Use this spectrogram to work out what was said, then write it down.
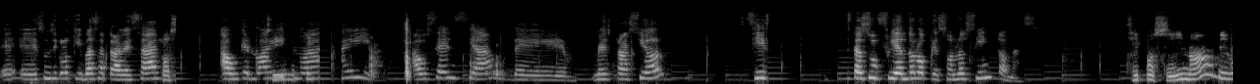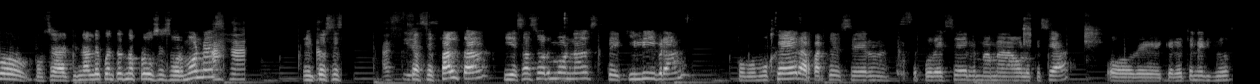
eh, es un ciclo que ibas a atravesar, Pues, aunque no hay, sí, no sí. hay ausencia de menstruación, sí está sufriendo lo que son los síntomas. Sí, pues sí, ¿no? Digo, o sea, al final de cuentas no produces hormonas, Ajá, entonces así te hace falta y esas hormonas te equilibran como mujer, aparte de ser, de poder ser mamá o lo que sea, o de querer tener hijos,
